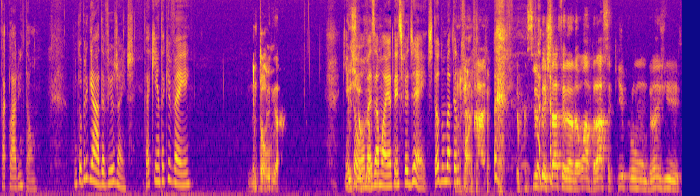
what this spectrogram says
Tá claro então. Muito obrigada, viu, gente? Até quinta que vem, hein? Muito Quintou. obrigado. Quintou, eu... mas amanhã tem expediente. Todo mundo batendo fome. Eu preciso deixar, Fernanda, um abraço aqui para um grande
